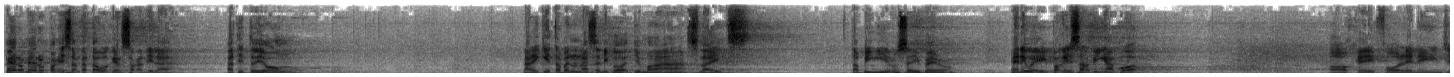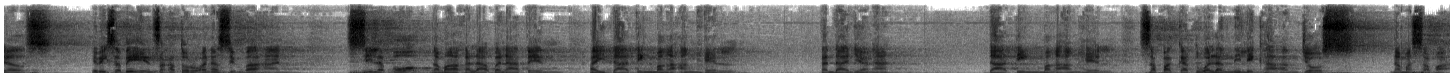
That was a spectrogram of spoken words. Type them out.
pero meron pang isang katawagan sa kanila. At ito yung, nakikita ba nung nasa likod, yung mga slides? Tabingiro sa iba yun. Anyway, pakisabi nga po. Okay, fallen angels. Ibig sabihin, sa katuruan ng simbahan, sila po na mga kalaban natin ay dating mga anghel. Tandaan niyo yan, ha? Dating mga anghel. Sapagkat walang nilikha ang Diyos na masama.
